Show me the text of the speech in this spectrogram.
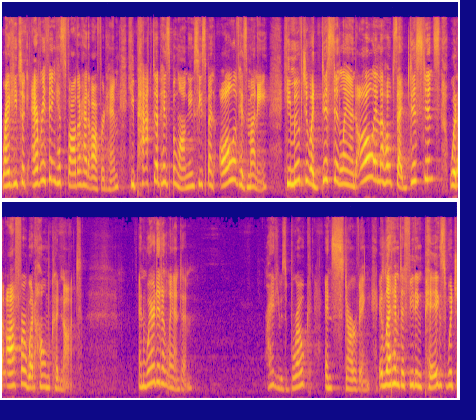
Right? He took everything his father had offered him. He packed up his belongings. He spent all of his money. He moved to a distant land, all in the hopes that distance would offer what home could not. And where did it land him? Right? He was broke and starving. It led him to feeding pigs, which,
